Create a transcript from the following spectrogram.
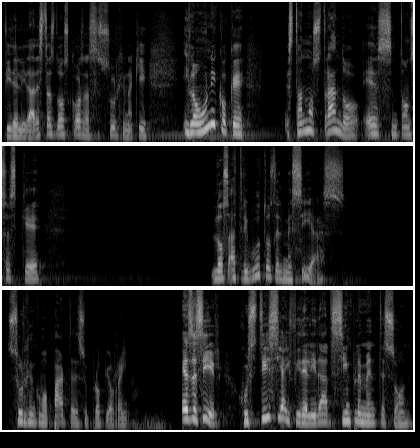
fidelidad. Estas dos cosas surgen aquí. Y lo único que están mostrando es entonces que los atributos del Mesías surgen como parte de su propio reino. Es decir, justicia y fidelidad simplemente son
